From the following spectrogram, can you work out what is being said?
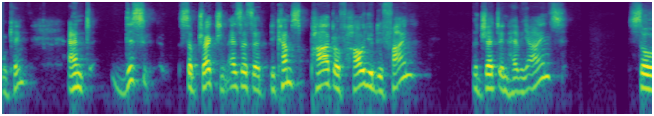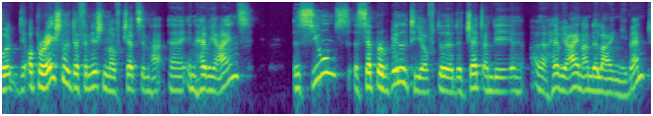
Okay, and this subtraction, as I said, becomes part of how you define the jet in heavy ions. So the operational definition of jets in, uh, in heavy ions assumes a separability of the, the jet and the uh, heavy ion underlying event.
